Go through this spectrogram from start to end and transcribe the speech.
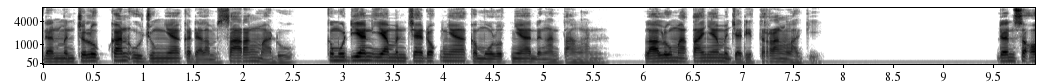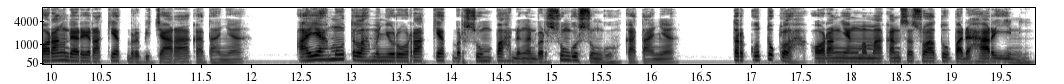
dan mencelupkan ujungnya ke dalam sarang madu, kemudian ia mencedoknya ke mulutnya dengan tangan, lalu matanya menjadi terang lagi. Dan seorang dari rakyat berbicara, katanya, Ayahmu telah menyuruh rakyat bersumpah dengan bersungguh-sungguh, katanya, Terkutuklah orang yang memakan sesuatu pada hari ini,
